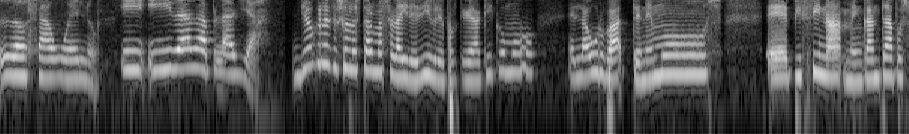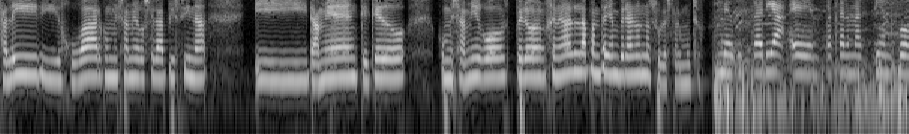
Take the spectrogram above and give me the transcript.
los abuelos y ir a la playa. Yo creo que suelo estar más al aire libre, porque aquí como en la urba tenemos eh, piscina, me encanta pues salir y jugar con mis amigos en la piscina y también que quedo con mis amigos, pero en general la pantalla en verano no suele estar mucho. Me gustaría eh, pasar más tiempo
